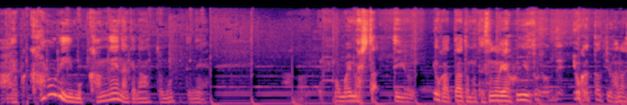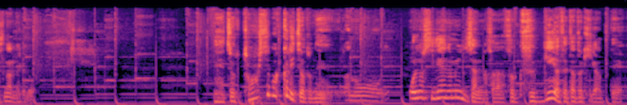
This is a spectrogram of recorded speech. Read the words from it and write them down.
ああ、やっぱカロリーも考えなきゃなと思ってね、あの、思いましたっていう、よかったと思って、その Yahoo ニュースを読んでよかったっていう話なんだけど、ね、ちょっと糖質ばっかり言っちゃうとね、あの、俺の知り合いのミュージシャンがさ、そすっげえ痩せた時があって、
